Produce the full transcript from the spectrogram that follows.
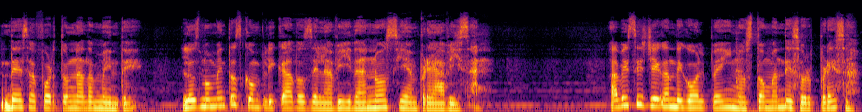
Desafortunadamente, los momentos complicados de la vida no siempre avisan. A veces llegan de golpe y nos toman de sorpresa.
